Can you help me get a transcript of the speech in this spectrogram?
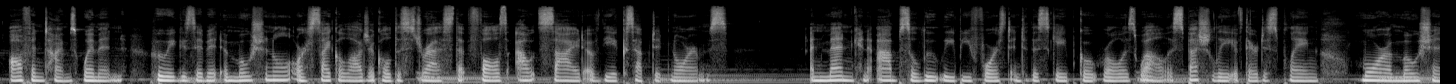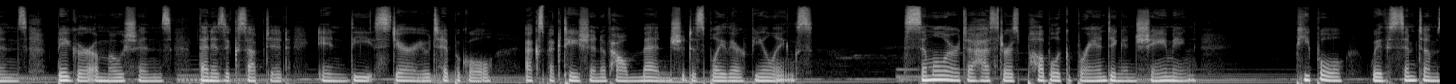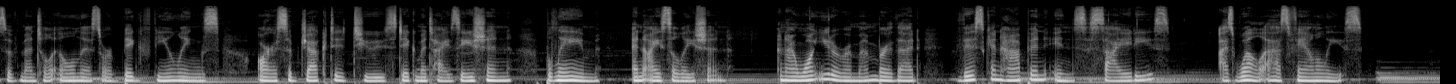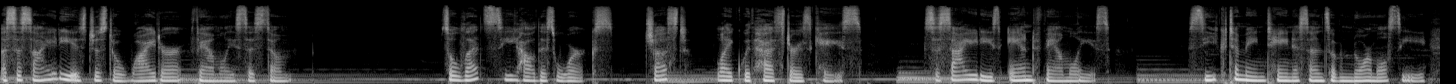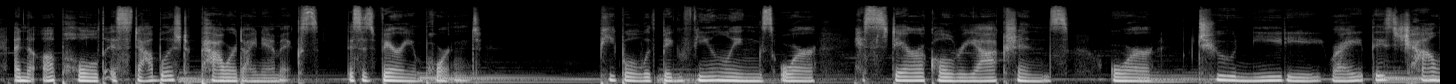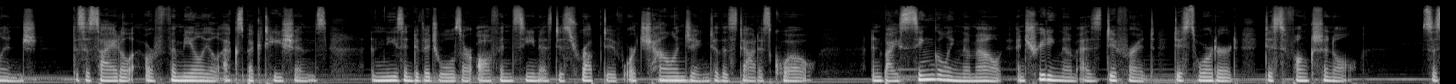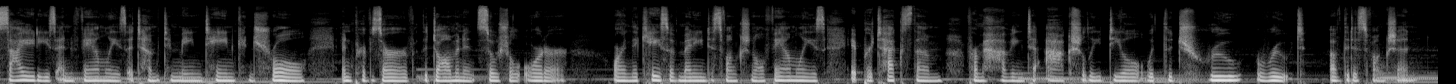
oftentimes women, who exhibit emotional or psychological distress that falls outside of the accepted norms. And men can absolutely be forced into the scapegoat role as well, especially if they're displaying more emotions, bigger emotions than is accepted in the stereotypical expectation of how men should display their feelings. Similar to Hester's public branding and shaming, people with symptoms of mental illness or big feelings are subjected to stigmatization, blame, and isolation. And I want you to remember that this can happen in societies as well as families. A society is just a wider family system. So let's see how this works. Just like with Hester's case, societies and families seek to maintain a sense of normalcy and uphold established power dynamics. This is very important. People with big feelings or hysterical reactions or too needy, right? These challenge the societal or familial expectations, and these individuals are often seen as disruptive or challenging to the status quo and by singling them out and treating them as different, disordered, dysfunctional, societies and families attempt to maintain control and preserve the dominant social order. Or in the case of many dysfunctional families, it protects them from having to actually deal with the true root of the dysfunction.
